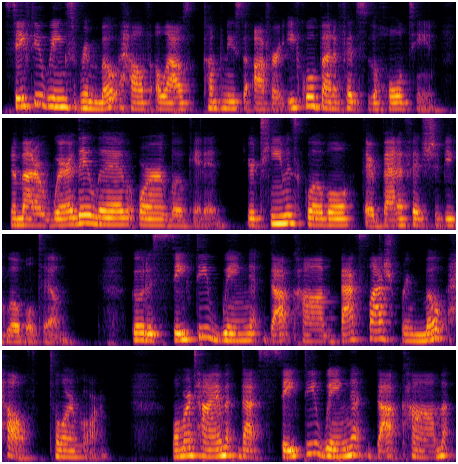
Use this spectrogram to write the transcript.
Safety Wing's remote health allows companies to offer equal benefits to the whole team, no matter where they live or are located. Your team is global, their benefits should be global too. Go to safetywing.com backslash remote health to learn more. One more time, that's safetywing.com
